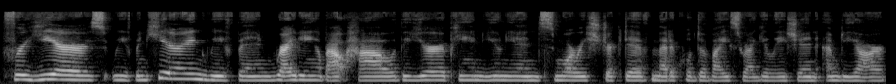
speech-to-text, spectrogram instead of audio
for years, we've been hearing, we've been writing about how the European Union's more restrictive medical device regulation, MDR,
